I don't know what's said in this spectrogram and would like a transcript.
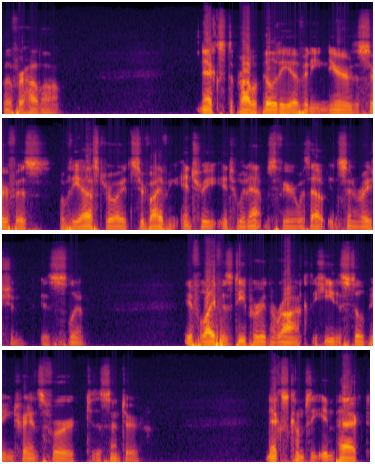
but for how long? Next, the probability of any near the surface of the asteroid surviving entry into an atmosphere without incineration is slim. If life is deeper in the rock, the heat is still being transferred to the center. Next comes the impact,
